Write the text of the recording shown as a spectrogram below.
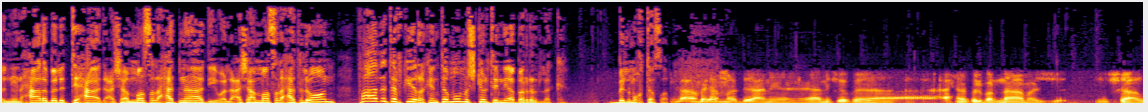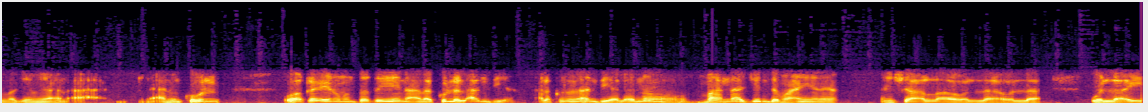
انه نحارب الاتحاد اتحاد عشان مصلحة نادي ولا عشان مصلحة لون فهذا تفكيرك. انت مو مشكلتي إني أبرر لك. بالمختصر. لا محمد يعني يعني شوف إحنا في البرنامج إن شاء الله جميعا يعني نكون واقعيين ومنطقيين على كل الأندية على كل الأندية لأنه ما عندنا أجندة معينة إن شاء الله ولا ولا ولا أي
